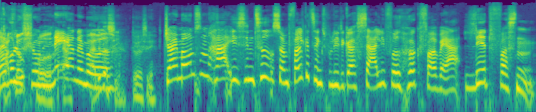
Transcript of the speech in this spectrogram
Revolutionerende flot måde. Ja, det vil jeg sige. Det vil jeg sige. Joy Mogensen har i sin tid som folketingspolitiker særligt fået hug for at være lidt for sådan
